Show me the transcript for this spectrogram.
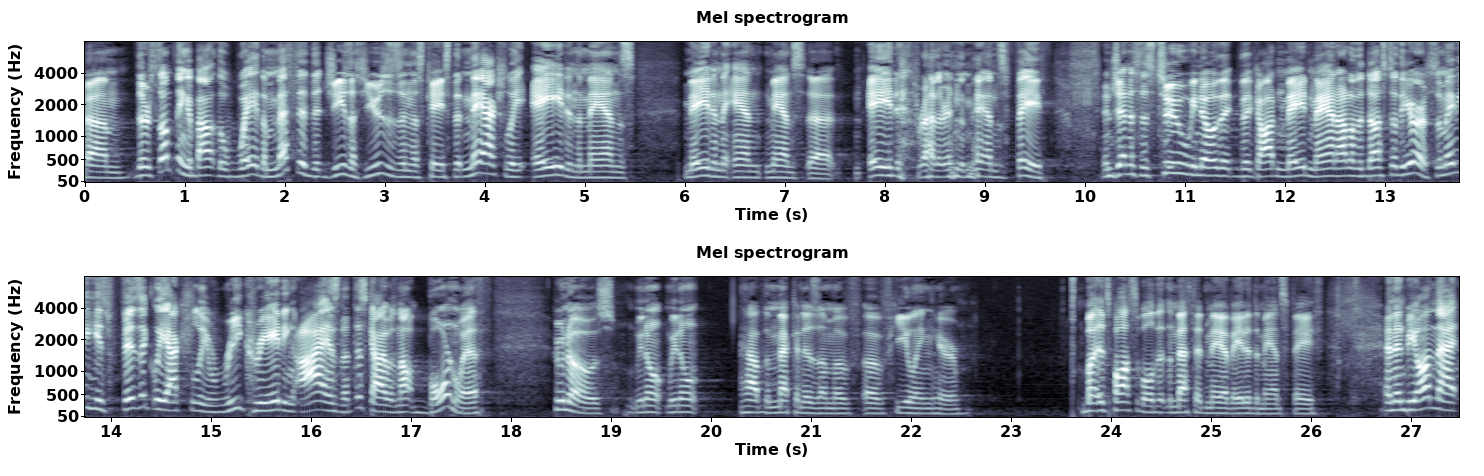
Um, there's something about the way, the method that Jesus uses in this case that may actually aid in the man's, made in the man's, uh, aid rather in the man's faith in Genesis 2, we know that, that God made man out of the dust of the earth. So maybe he's physically actually recreating eyes that this guy was not born with. Who knows? We don't, we don't have the mechanism of, of healing here. But it's possible that the method may have aided the man's faith. And then beyond that,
